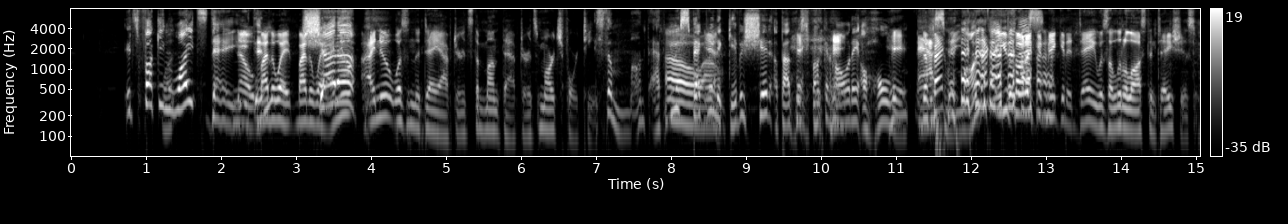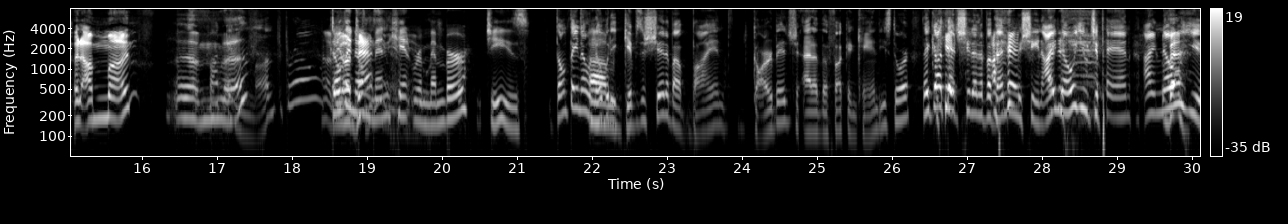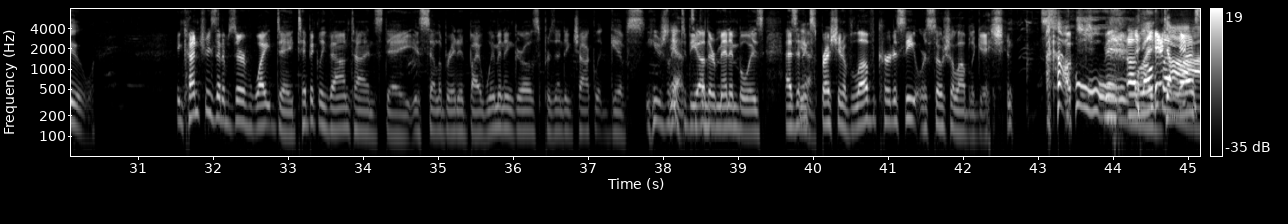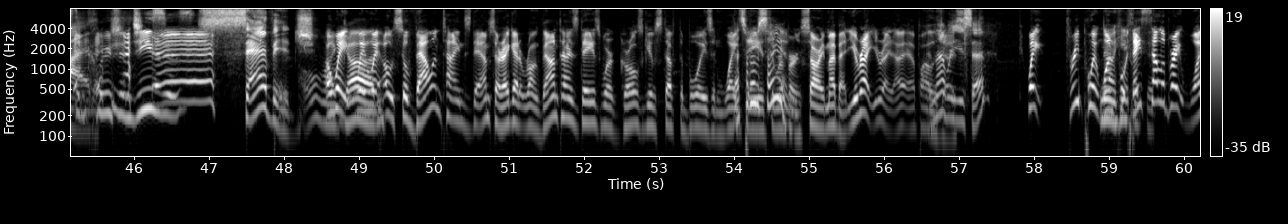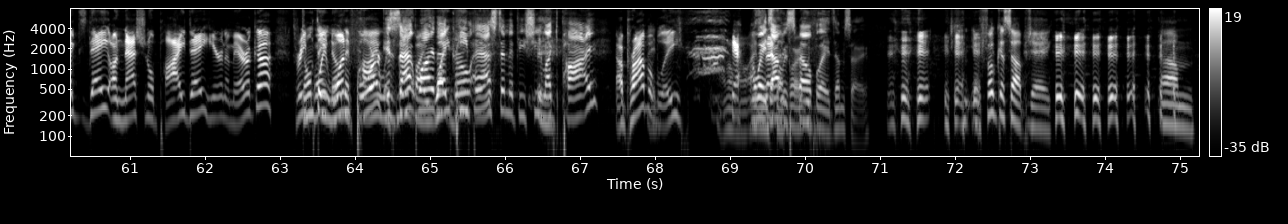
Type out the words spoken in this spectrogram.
It's fucking White's Day. No, Ethan. by the way, by the way, I Shut knew, up. I knew it wasn't the day after. It's the month after. It's March 14th. It's the month after. Oh, You expect wow. me to give a shit about this fucking holiday a whole Hey, the ass fact, that, the month? fact that you thought I could make it a day was a little ostentatious, but a month? fucking month, bro? don't The they know men can't remember? Jeez. Don't they know Um, nobody gives a shit about buying garbage out of the fucking candy store? They got that shit out of a vending I- machine. I know you, Japan. I know you. In countries that observe White Day, typically Valentine's Day is celebrated by women and girls presenting chocolate gifts, usually Yeah, to to the the- other men and boys, as an Yeah. expression of love, courtesy, or social obligation. Oh, Man, I my love that last God. inclusion. Jesus. Savage. Oh, oh my oh wait, God. wait, wait! Oh, so Valentine's Day. I'm sorry, I got it wrong. Valentine's Day is where girls give stuff to boys, and White That's Day I was is the reverse. Sorry, my bad. You're right. You're right. I apologize. Isn't that what you said? Wait, three point No, one he four. They flipped it. celebrate White's Day on National Pie Day here in America. Three Don't they point know one that pie four. was- Is that why that white girl people? asked him if he, she liked pie? Uh, probably. I don't know. Oh, wait, missed that was Spellblades. I'm sorry. Yeah, focus up, Jay. um,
